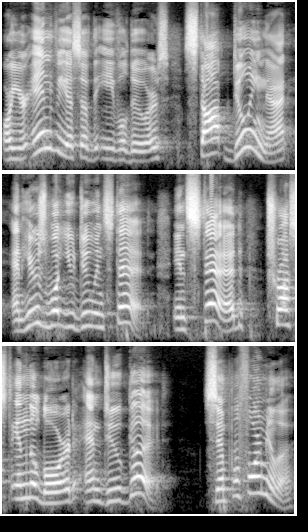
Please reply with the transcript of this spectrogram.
or you're envious of the evildoers, stop doing that. And here's what you do instead. Instead, trust in the Lord and do good. Simple formula.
